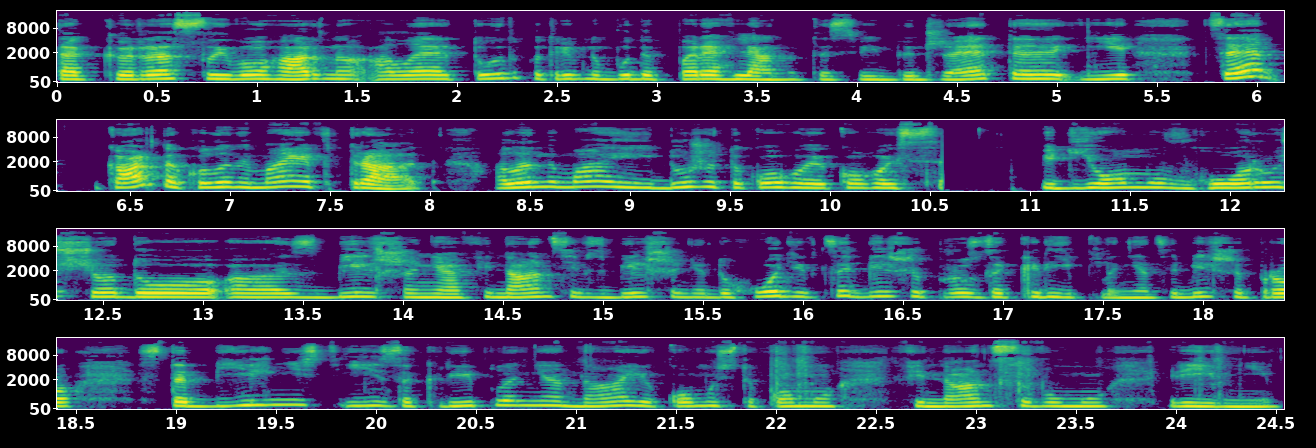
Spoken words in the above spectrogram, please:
так красиво, гарно, але тут потрібно буде переглянути свій бюджет. е, І це карта, коли немає втрат, але немає і дуже такого якогось. Підйому вгору щодо е, збільшення фінансів, збільшення доходів, це більше про закріплення, це більше про стабільність і закріплення на якомусь такому фінансовому рівні.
